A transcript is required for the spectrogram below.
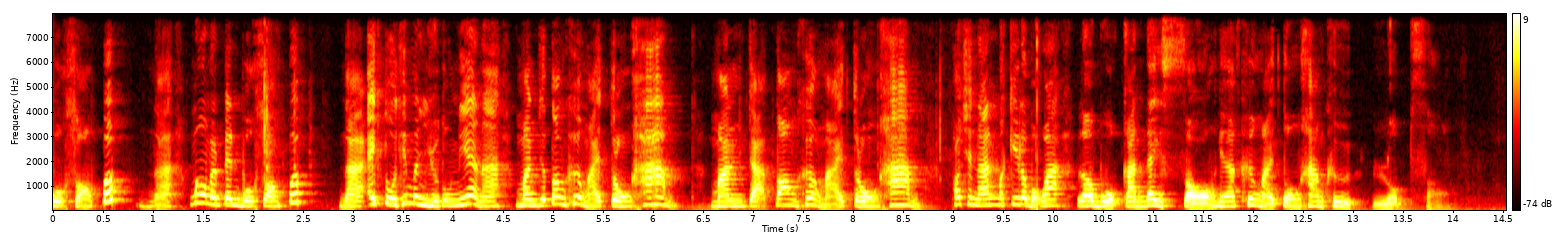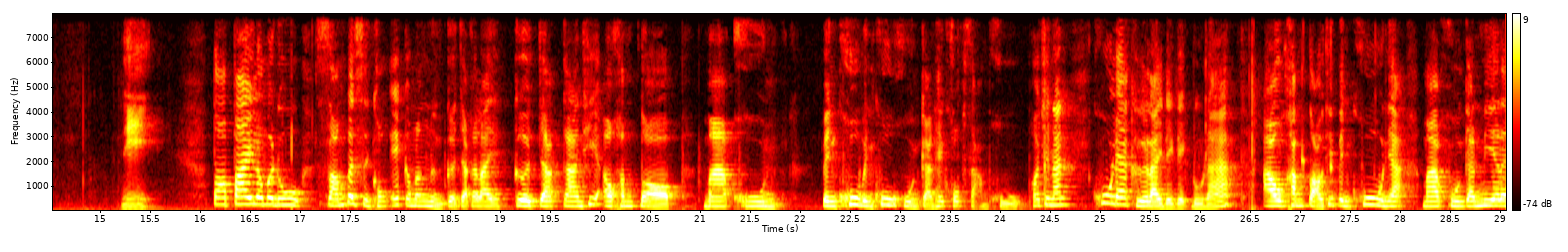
บวก2ปุ๊บนะเมื่อมันเป็นบวก2ปุ๊บนะไอตัวที่มันอยู่ตรงเนี้ยนะมันจะต้องเครื่องหมายตรงข้าม มันจะต้องเครื่องหมายตรงข้าม เพราะฉะนั้นเมื่อกี้เราบอกว่าเราบวกกันได้2เนี่ยเครื่องหมายตรงข้ามคือลบ2นี่ต่อไปเรามาดูสัมประสิทธิ์ของ x กำลังหนึ่งเกิดจากอะไร เกิดจากการที่เอาคำตอบมาคูณ เป็นคู่เป็นคู่คูณกันให้ครบ 3 คู่ เพราะฉะนั้นคู่แรกคืออะไรเด็กๆดูนะ เอาคำตอบที่เป็นคู่เนี่ยมาคูณกันมีอะไร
